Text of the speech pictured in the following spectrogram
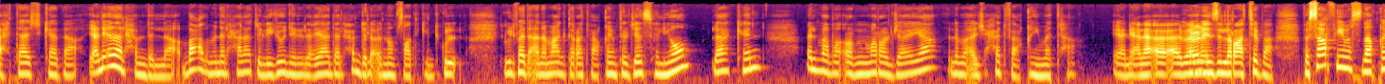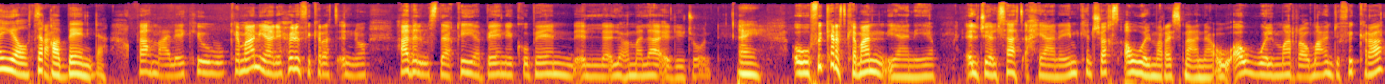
أحتاج كذا. يعني أنا الحمد لله بعض من الحالات اللي يجوني للعيادة الحمد لله إنهم صادقين. تقول تقول فدا أنا ما أقدر أدفع قيمة الجلسة اليوم لكن المرة المرة الجاية لما أجي حدفع قيمتها. يعني على ما ينزل راتبها. فصار في مصداقية وثقة بيننا. فاهمة عليك. وكمان يعني حلو فكرة إنه هذا المصداقية بينك وبين العملاء اللي يجون. أي. وفكرة كمان يعني الجلسات أحيانا يمكن شخص أول مرة يسمعنا وأول مرة وما عنده فكرة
